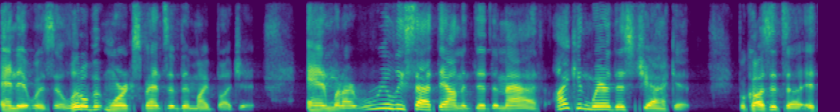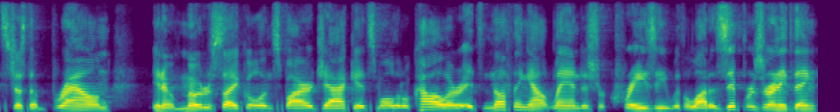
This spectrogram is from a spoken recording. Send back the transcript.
and it was a little bit more expensive than my budget. And when I really sat down and did the math, I can wear this jacket because it's a it's just a brown, you know, motorcycle inspired jacket, small little collar. It's nothing outlandish or crazy with a lot of zippers or anything.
